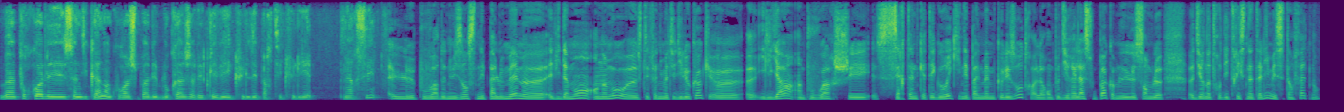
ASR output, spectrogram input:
Ben, pourquoi les syndicats n'encouragent pas les blocages avec les véhicules des particuliers? Merci. Le pouvoir de nuisance n'est pas le même, euh, évidemment. En un mot, euh, Stéphanie Mathieu-Lecoq, euh, il y a un pouvoir chez certaines catégories qui n'est pas le même que les autres. Alors on peut dire hélas ou pas, comme le semble dire notre auditrice Nathalie, mais c'est un fait, non?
